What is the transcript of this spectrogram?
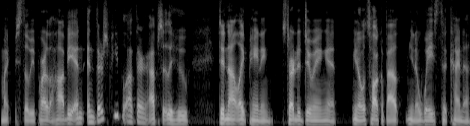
might still be part of the hobby and and there's people out there absolutely who did not like painting started doing it you know we'll talk about you know ways to kind of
